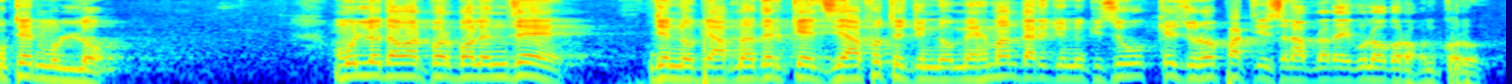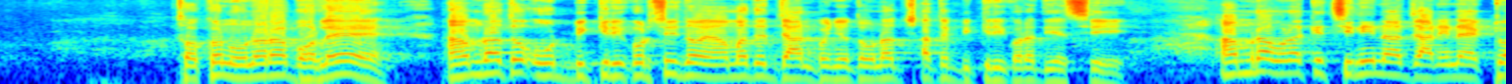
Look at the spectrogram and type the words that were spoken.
উটের মূল্য। মূল্য দেওয়ার পর বলেন যে যে নবী আপনাদেরকে জিয়াফতের জন্য, মেহমানদারির জন্য কিছু খেজুরও পাঠিয়েছেন, আপনারা এগুলো গ্রহণ করুন। তখন ওনারা বলে, আমরা তো উট বিক্রি করছি, নয়, আমাদের যান পর্যন্ত ওনার সাথে বিক্রি করে দিয়েছি। আমরা ওনাকে চিনি না, জানি না, একটু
